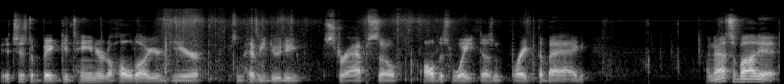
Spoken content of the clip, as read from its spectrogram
it's just a big container to hold all your gear, some heavy duty straps so all this weight doesn't break the bag. And that's about it.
